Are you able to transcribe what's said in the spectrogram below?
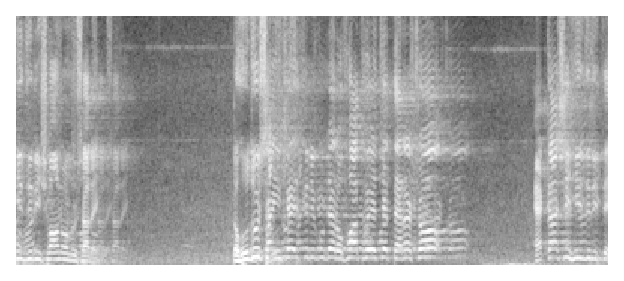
হিজরি সন অনুসারে। তো হুজুর সাইসাই শ্রীকুটের ওফাত হয়েছে তেরোশো একাশি হিজড়িতে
